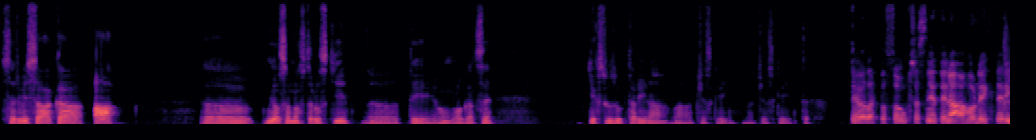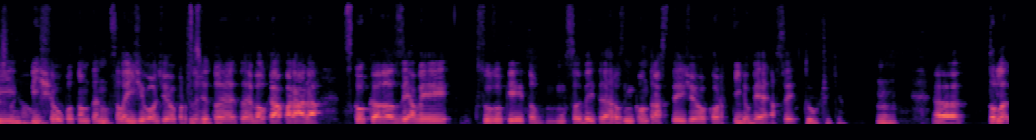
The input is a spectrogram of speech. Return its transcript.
servisáka a e, měl jsem na starosti e, ty homologace těch Suzuki tady na, na, český, na český trh. Jo, tak to jsou přesně ty náhody, které píšou potom ten no. celý život, že jo? protože to je, to je velká paráda. Skok eh, z Javy k Suzuki, to musely být hrozný kontrasty, že jo, kor v té době asi. To určitě. Hmm. E, Tohle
